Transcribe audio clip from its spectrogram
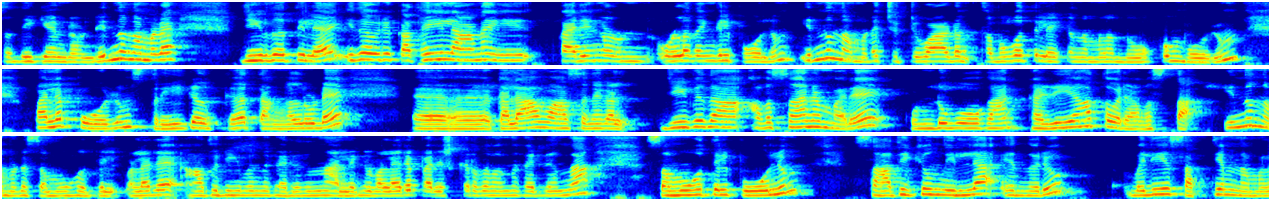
ശ്രദ്ധിക്കേണ്ടതുണ്ട്. ഇന്ന് നമ്മുടെ ജീവിതത്തിൽ ഇത് ഒരു കഥയിലാണ് ഈ കാര്യങ്ങൾ ഉള്ളതെങ്കിൽ പോലും ഇന്ന് നമ്മുടെ ചുറ്റുപാടും സമൂഹത്തിലേക്ക് നമ്മൾ നോക്കുമ്പോഴും പലപ്പോഴും സ്ത്രീകൾക്ക് തങ്ങളുടെ കലാവാസനകൾ ജീവിത അവസാനം വരെ കൊണ്ടുപോകാൻ കഴിയാത്ത ഒരവസ്ഥ ഇന്നും നമ്മുടെ സമൂഹത്തിൽ വളരെ ആധുനികമെന്ന് കരുതുന്ന അല്ലെങ്കിൽ വളരെ പരിഷ്കൃതമെന്ന് കരുതുന്ന സമൂഹത്തിൽ പോലും സാധിക്കുന്നില്ല എന്നൊരു വലിയ സത്യം നമ്മൾ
